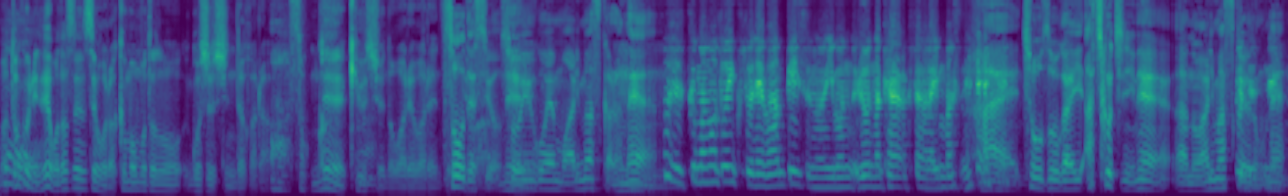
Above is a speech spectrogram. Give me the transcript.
まあ、特にね和田先生ほら熊本のご出身だから。あそっか。ね九州の我々にとっては。そうですよ、ね。そういうご縁もありますからね、そうです熊本行くとねワンピースのいろんいろんなキャラクターがいますね。はい。彫像があちこちにねあのありますけれどもね。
